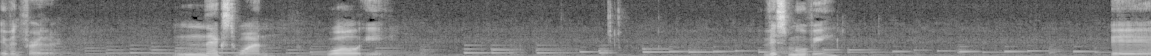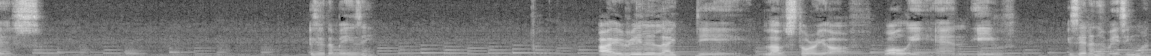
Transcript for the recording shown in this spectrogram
even further. Next one, Wall-E. This movie is is it amazing? I really like the love story of Wall-E and Eve. Is it an amazing one?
